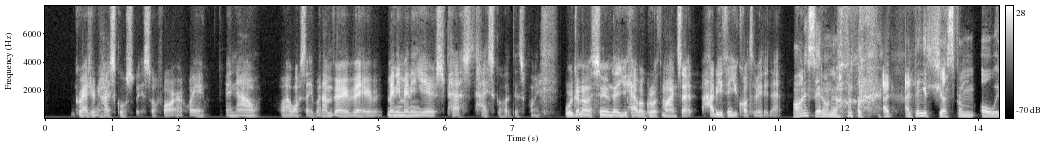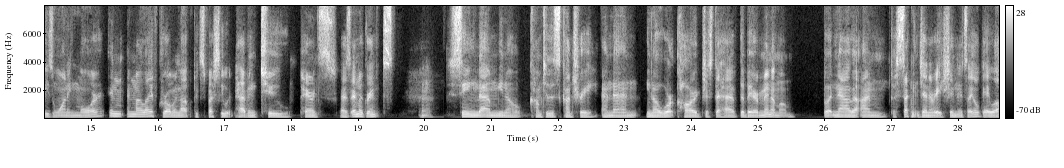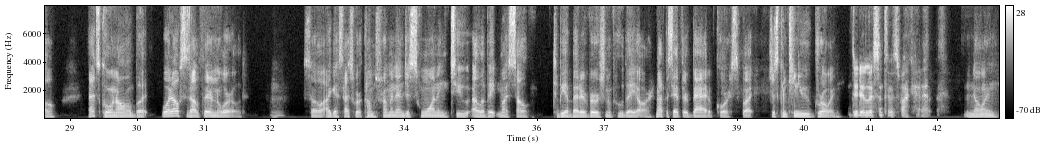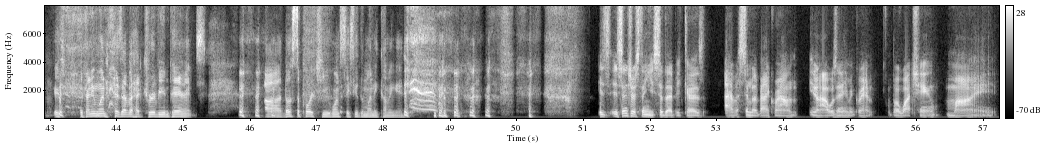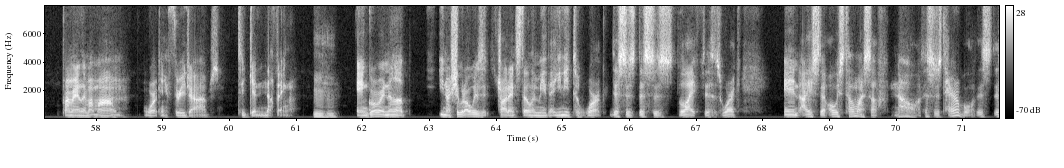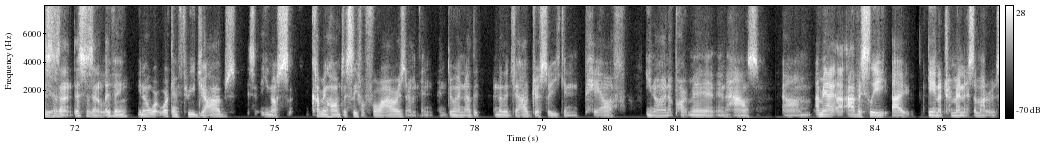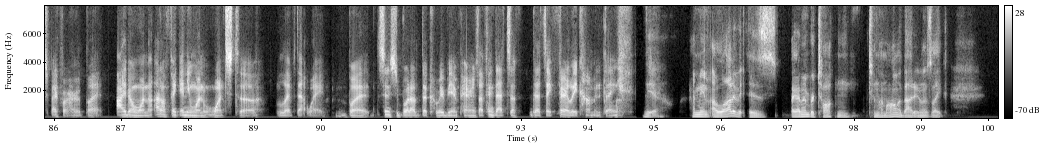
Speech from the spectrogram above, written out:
graduating high school is so far away and now well, I won't say, but I'm very, very many, many years past high school at this point. We're going to assume that you have a growth mindset. How do you think you cultivated that? Honestly, I don't know. I, I think it's just from always wanting more in, in my life growing up, especially with having two parents as immigrants, mm. seeing them, you know, come to this country and then, you know, work hard just to have the bare minimum. But now that I'm the second generation, it's like, okay, well, that's cool and all, but what else is out there in the world? Mm. So I guess that's where it comes from. And then just wanting to elevate myself to be a better version of who they are. Not to say that they're bad, of course, but just continue growing. Do they listen to this podcast? Knowing if, if anyone has ever had Caribbean parents, uh, they'll support you once they see the money coming in. it's, it's interesting you said that because I have a similar background. You know, I was an immigrant, but watching my, primarily my mom working three jobs to get nothing. Mm-hmm and growing up, you know, she would always try to instill in me that you need to work. This is this is life. This is work. And I used to always tell myself, no, this is terrible. This this yeah. isn't this isn't living. You know, we're working three jobs. You know, coming home to sleep for four hours and, and, and doing another another job just so you can pay off, you know, an apartment and a house. Um, I mean, I, obviously, I gain a tremendous amount of respect for her, but I don't want to. I don't think anyone wants to live that way. But since you brought up the Caribbean parents, I think that's a that's a fairly common thing. Yeah. I mean, a lot of it is like I remember talking to my mom about it and it was like,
